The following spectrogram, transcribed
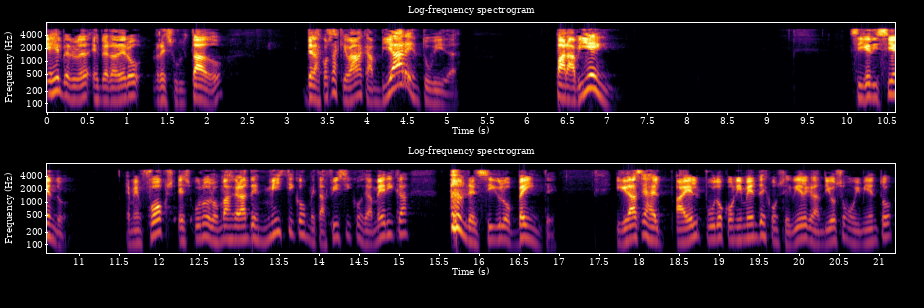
es el verdadero resultado de las cosas que van a cambiar en tu vida, para bien. Sigue diciendo, M. Fox es uno de los más grandes místicos metafísicos de América del siglo XX. Y gracias a él, pudo Connie Méndez concebir el grandioso movimiento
